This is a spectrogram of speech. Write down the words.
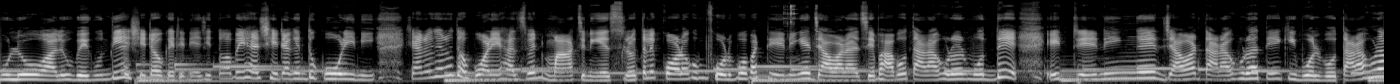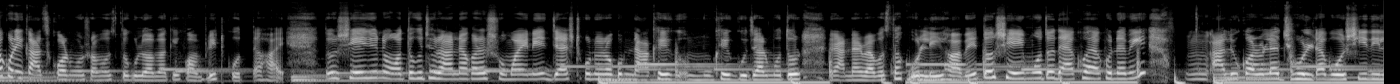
মূলো, আলু, বেগুন দিয়ে সেটাও কেটে নিয়েছি। তবে হ্যাঁ সেটা কিন্তু করিনি। কেন জানো তো, পরে হাজব্যান্ড মাছ নিয়ে এসেছিল। তাহলে করকম করব আবার ট্রেনিংয়ে যাওয়ার আছে। ভাবো তাড়াহুড়োর মধ্যে এই ট্রেনিংয়ে যাওয়ার তাড়াহুড়াতে কি বলব? তাড়াহুড়া করে কাজকর্ম সমস্তগুলো আমাকে কমপ্লিট করতে হয়। তো সেই জন্য অত কিছু রান্না করার সময় নেই। জাস্ট কোনো রকম নাকে, মুখে গুজার মতো রান্নার ব্যবস্থা করলেই হবে। তো সেই মতো দেখো, এখন আমি আলু করলা ঝোলটা বসিয়ে দিলাম।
